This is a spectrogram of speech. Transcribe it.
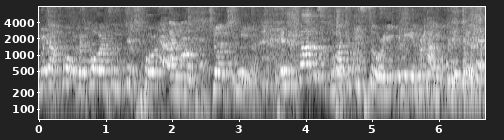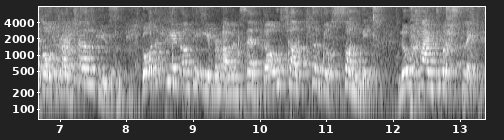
with, a, with horns and pitchfork and judge me. In fact, much of the story in the Abrahamic religion is outright child abuse. God appeared unto Abraham and said, Thou shalt kill your son, mate. No time to explain.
